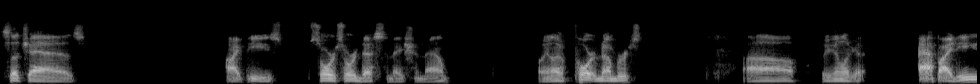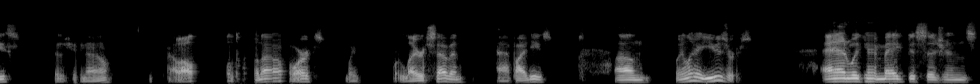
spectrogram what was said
such as IPs, source or destination now. We can look at port numbers. Uh, we can look at app IDs, as you know, Palo Alto Networks. We layer seven app IDs. Um, we look at users, and we can make decisions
